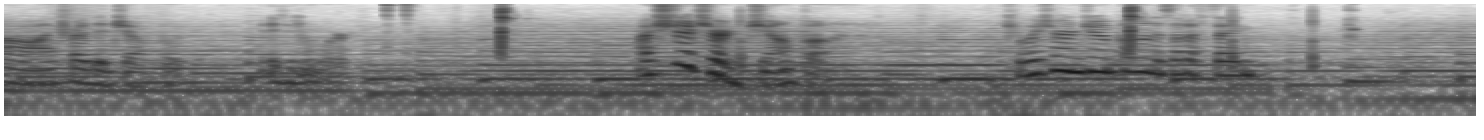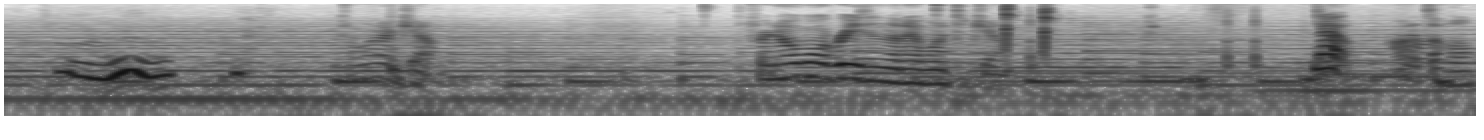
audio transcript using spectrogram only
Oh, I tried to jump, but it didn't work. I should have turned jump on. Can we turn jump on? Is that a thing? Mm-hmm. I want to jump. For no more reason than I want to jump. No. That's a hole.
